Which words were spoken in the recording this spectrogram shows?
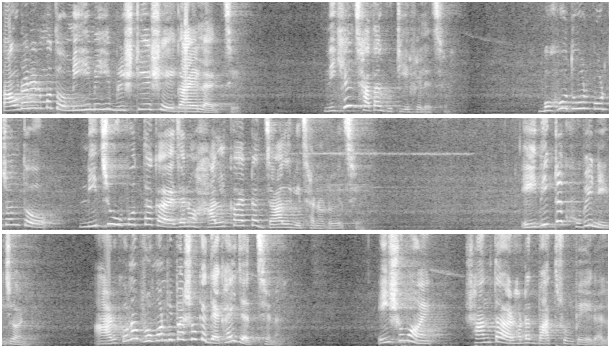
পাউডারের মতো মিহি মিহি বৃষ্টি এসে গায়ে লাগছে। নিখিল ছাতা গুটিয়ে ফেলেছে। বহু দূর পর্যন্ত নিচু উপত্যকায় যেন হালকা একটা জাল বিছানো রয়েছে। এই দিকটা খুবই নির্জন। আর কোনো ভ্রমণ পিপাসুকে দেখাই যাচ্ছে না। এই সময় শান্তার হঠাৎ বাথরুম পেয়ে গেল।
